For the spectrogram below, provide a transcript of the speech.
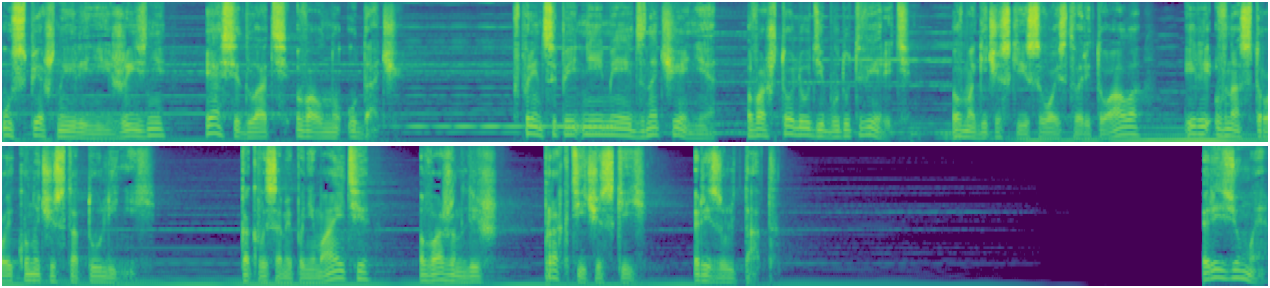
успешной линии жизни и оседлать волну удачи. В принципе, не имеет значения, во что люди будут верить – в магические свойства ритуала или в настройку на чистоту линий. Как вы сами понимаете, важен лишь практический результат. Резюме.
